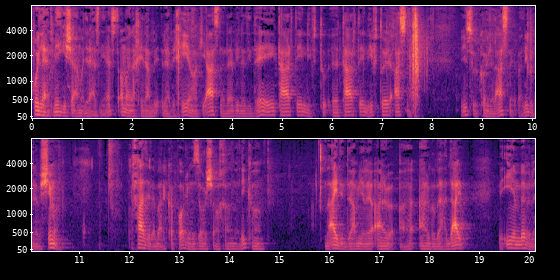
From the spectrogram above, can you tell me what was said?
Hogy lehet mégis elmagyarázni ezt? Amalachi Rebi Chia, aki ászna Rebi az idei, tárté liftoir ászna. Iszur kajlel ászna, vagy libed Rebi Simon. חזי לבר כפור לזור שאכל מליקה, והיידי דמי לארבע בהדיו, ואיים בה ולא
